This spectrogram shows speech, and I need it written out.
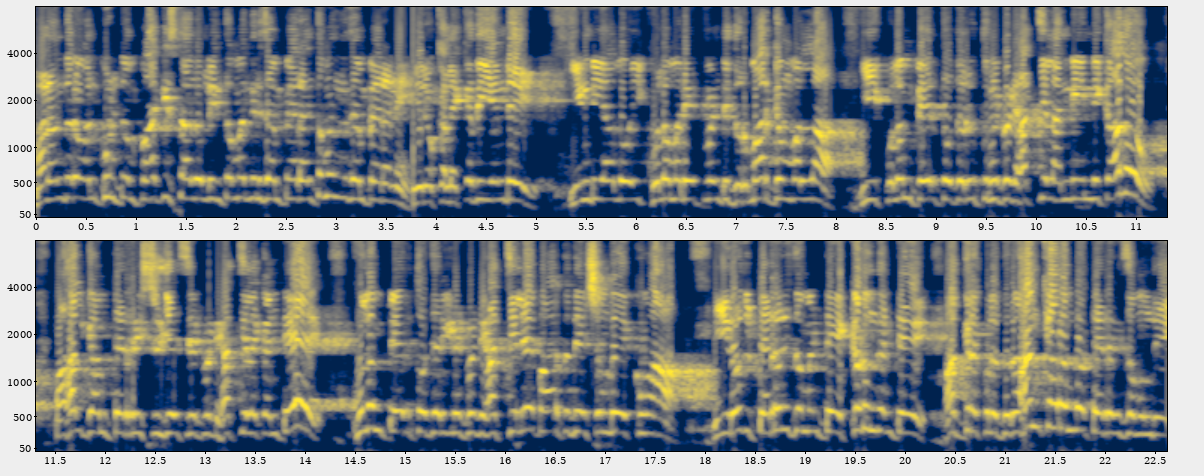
మనందరం అనుకుంటాం పాకిస్తాన్ వాళ్ళు ఇంతమందిని చంపారు అంతమందిని చంపారని. మీరు ఒక లెక్క తీయండి. ఇండియాలో ఈ కులం అనేటువంటి దుర్మార్గం వల్ల ఈ కులం పేరుతో జరుగుతున్నటువంటి హత్యలు అన్ని ఇన్ని కాదు. పహల్గామ్ టెర్రరిస్టులు చేసినటువంటి హత్యల కంటే కులం పేరుతో జరిగినటువంటి హత్యలే భారతదేశంలో ఎక్కువ. ఈ రోజు టెర్రరిజం అంటే ఎక్కడుంది ఉందంటే అగ్రకుల దురహంకారంలో టెర్రరిజం ఉంది.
